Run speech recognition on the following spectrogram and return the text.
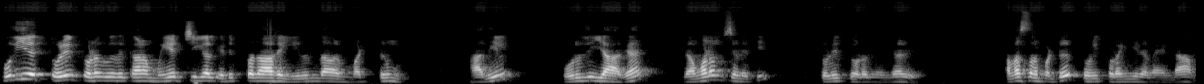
புதிய தொழில் தொடங்குவதற்கான முயற்சிகள் எடுப்பதாக இருந்தால் மட்டும் அதில் உறுதியாக கவனம் செலுத்தி தொழில் தொடங்குங்கள். அவசரப்பட்டு தொழில் தொடங்கிட வேண்டாம்.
